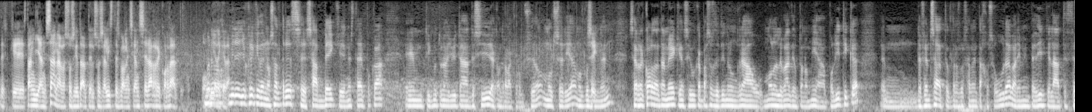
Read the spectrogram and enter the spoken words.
del que estan llançant a la societat els socialistes valencians serà recordat o bueno, de quedar? Mire, jo crec que de nosaltres se sap bé que en aquesta època hem tingut una lluita decidida contra la corrupció, molt sèria, molt contundent. Sí. Se recorda també que hem sigut capaços de tindre un grau molt elevat d'autonomia política, hem defensat el transversament a Josegura, vam impedir que l'ATC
